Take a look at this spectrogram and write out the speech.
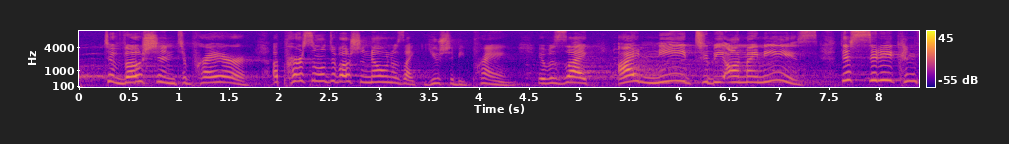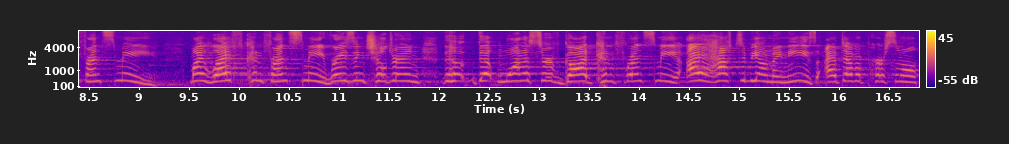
devotion to prayer, a personal devotion. No one was like, you should be praying. It was like, I need to be on my knees. This city confronts me. My life confronts me. Raising children that, that want to serve God confronts me. I have to be on my knees. I have to have a personal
